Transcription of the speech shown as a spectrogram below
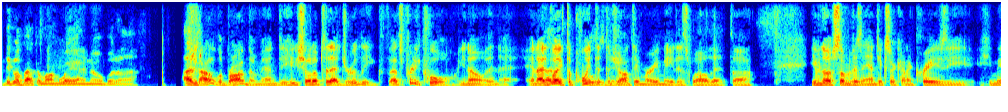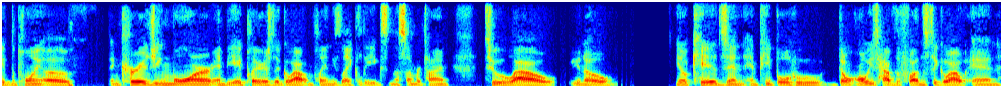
they go back a long way. I know, but uh I Shout out LeBron though, man. He showed up to that Drew League. That's pretty cool, you know. And and I'd like the point cool that Dejounte Murray made as well. That uh, even though some of his antics are kind of crazy, he made the point of encouraging more NBA players to go out and play in these like leagues in the summertime to allow you know you know kids and and people who don't always have the funds to go out and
